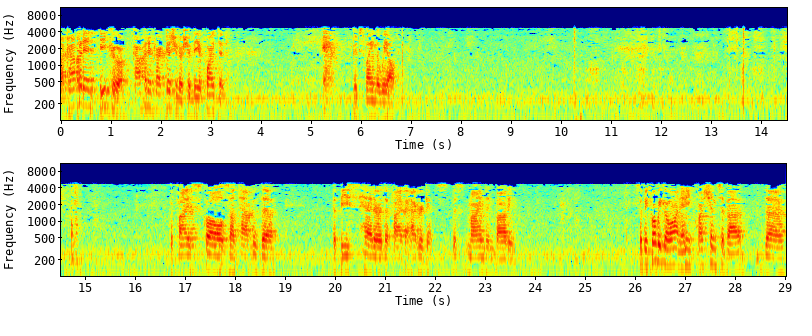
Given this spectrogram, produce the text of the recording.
a competent bhikkhu, a competent practitioner should be appointed to explain the wheel. the five skulls on top of the the beast's head are the five aggregates, this mind and body. So before we go on, any questions about the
